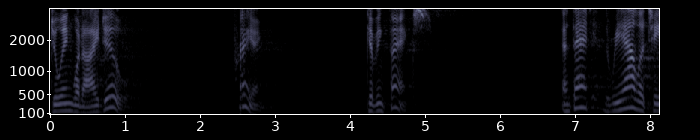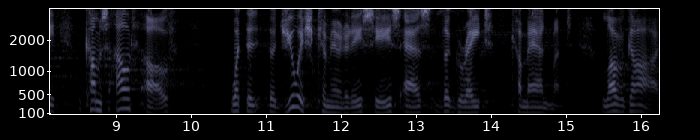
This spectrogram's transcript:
doing what I do praying giving thanks. And that the reality comes out of what the, the Jewish community sees as the great commandment love God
